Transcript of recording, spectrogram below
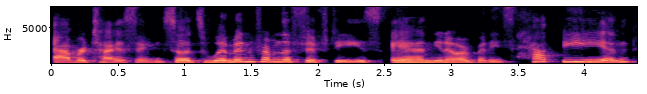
advertising. So it's women from the 50s, and you know, everybody's happy and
